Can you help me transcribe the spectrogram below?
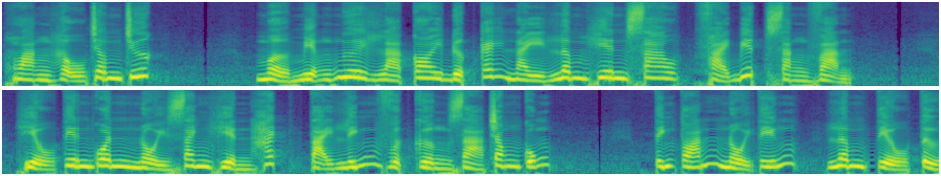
Hoàng hậu châm trước. Mở miệng ngươi là coi được cái này lâm hiên sao. Phải biết rằng vạn. Hiểu tiên quân nổi danh hiển hách tại lĩnh vực cường giả trong cũng tính toán nổi tiếng. Lâm tiểu tử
